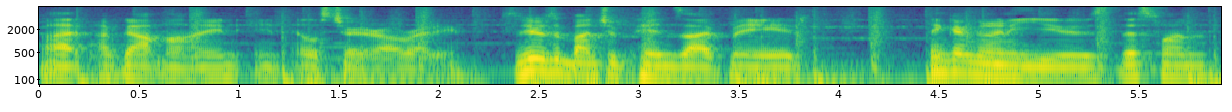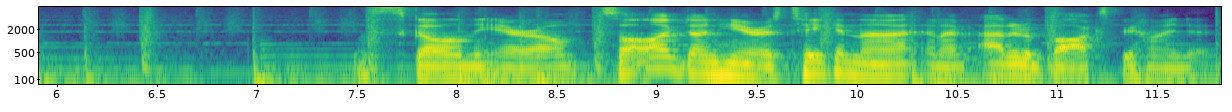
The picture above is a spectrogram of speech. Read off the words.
but I've got mine in Illustrator already. So here's a bunch of pins I've made. I think I'm going to use this one, the skull and the arrow. So all I've done here is taken that and I've added a box behind it.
